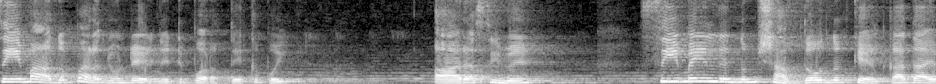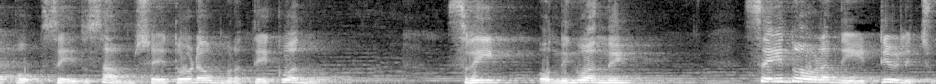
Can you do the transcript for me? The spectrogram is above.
സീമ അതും പറഞ്ഞുകൊണ്ട് എഴുന്നേറ്റ് പുറത്തേക്ക് പോയി. ആരാ സീമേ? സീമയിൽ നിന്നും ശബ്ദമൊന്നും കേൾക്കാതായപ്പോൾ സേതു സംശയത്തോടെ ഉമ്രത്തേക്ക് വന്നു. ശ്രീ ഒന്നിങ്ങ് വന്നേ. സേതു അവളെ നീട്ടി വിളിച്ചു.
